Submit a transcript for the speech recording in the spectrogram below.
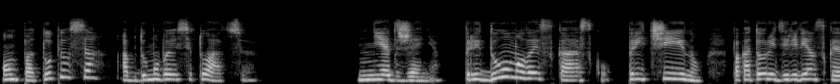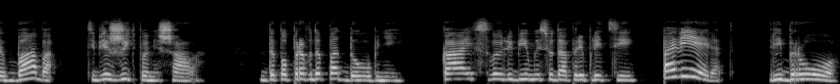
Он потупился, обдумывая ситуацию. Нет, Женя, придумывай сказку, причину, по которой деревенская баба тебе жить помешала. Да поправдоподобней. Кайф свой любимый сюда приплети. Поверят. Ребро.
